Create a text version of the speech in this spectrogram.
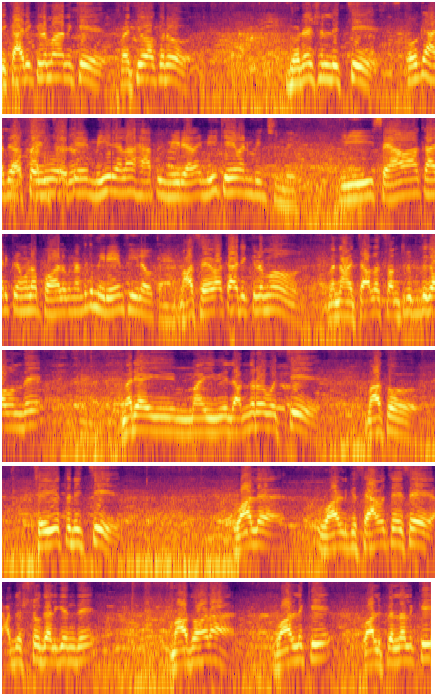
ఈ కార్యక్రమానికి ప్రతి ఒక్కరూ డొనేషన్లు ఇచ్చి ఓకే అదే. ఓకే మీరు ఎలా హ్యాపీ మీరు ఎలా మీకు ఏమనిపించింది ఈ సేవా కార్యక్రమంలో పాల్గొన్నందుకు మీరు ఏం ఫీల్ అవుతున్నారు? మా సేవా కార్యక్రమం నాకు చాలా సంతృప్తిగా ఉంది. మరి మా వీళ్ళందరూ వచ్చి మాకు చేయూతనిచ్చి వాళ్ళ వాళ్ళకి సేవ చేసే అదృష్టం కలిగింది. మా ద్వారా వాళ్ళకి వాళ్ళ పిల్లలకి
